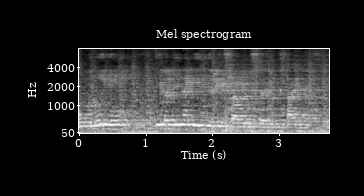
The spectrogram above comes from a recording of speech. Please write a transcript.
pumuluyo ilabi na indiri sa Visayas.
